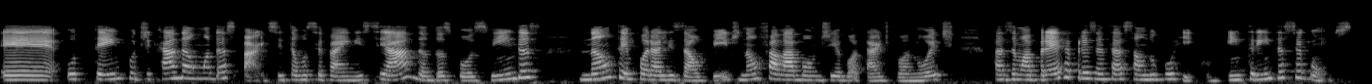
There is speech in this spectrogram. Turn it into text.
é, o tempo de cada uma das partes. Então, você vai iniciar dando as boas-vindas, não temporalizar o vídeo, não falar bom dia, boa tarde, boa noite, fazer uma breve apresentação do currículo em 30 segundos.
